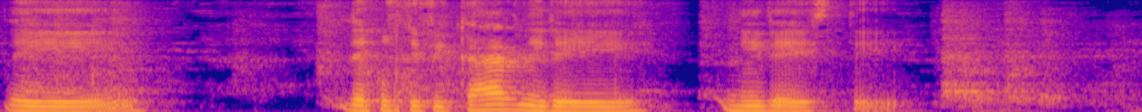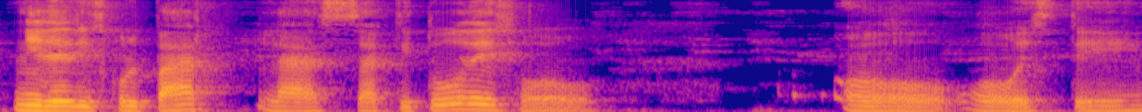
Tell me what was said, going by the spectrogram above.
de, justificar ni de, ni de este, ni de disculpar las actitudes o, o, este,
